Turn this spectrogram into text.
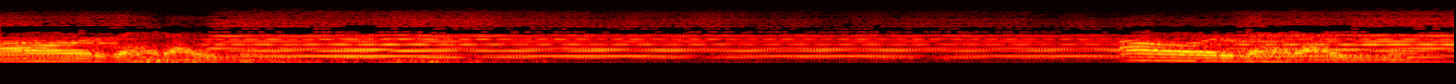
और गहराई में और गहराई में।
